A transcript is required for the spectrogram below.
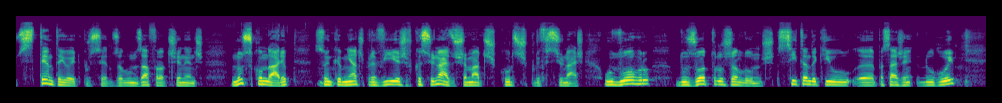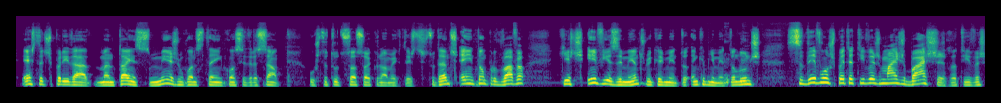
78% dos alunos afrodescendentes no secundário são encaminhados para vias vocacionais, os chamados cursos profissionais, o dobro dos outros alunos. Citando aqui a passagem do Rui, esta disparidade mantém-se mesmo quando se tem em consideração o estatuto socioeconómico destes estudantes. É então provável que estes enviesamentos no encaminhamento, encaminhamento de alunos se devam a expectativas mais baixas relativas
